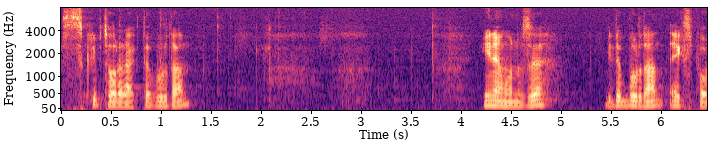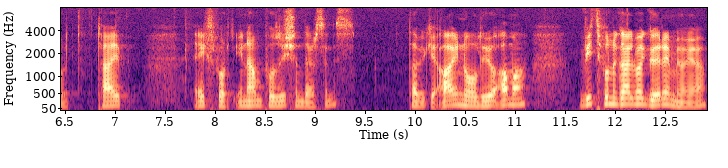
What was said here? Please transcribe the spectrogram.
script olarak da buradan inamınızı bir de buradan export type export inam position dersiniz. Tabii ki aynı oluyor ama with bunu galiba göremiyor ya.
